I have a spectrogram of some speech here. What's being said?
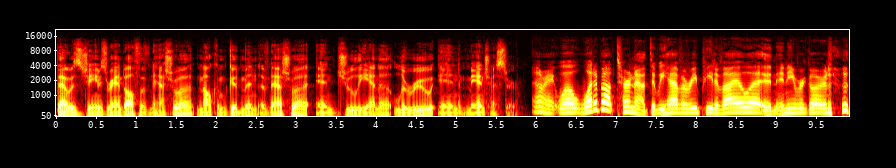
That was James Randolph of Nashua, Malcolm Goodman of Nashua, and Juliana LaRue in Manchester. All right. Well, what about turnout? Did we have a repeat of Iowa in any regard?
